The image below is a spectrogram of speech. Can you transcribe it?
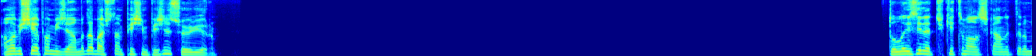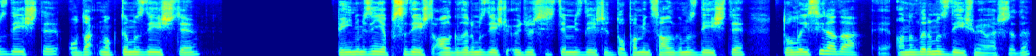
Ama bir şey yapamayacağımı da baştan peşin peşin söylüyorum. Dolayısıyla tüketim alışkanlıklarımız değişti. Odak noktamız değişti. Beynimizin yapısı değişti. Algılarımız değişti. Ödül sistemimiz değişti. Dopamin salgımız değişti. Dolayısıyla da e, anılarımız değişmeye başladı.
